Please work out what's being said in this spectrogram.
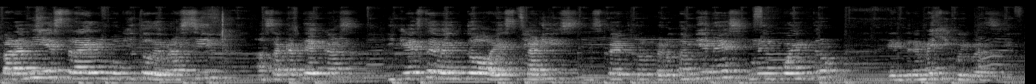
para mí es traer un poquito de Brasil a Zacatecas y que este evento es Clarice Inspector, pero también es un encuentro entre México y Brasil.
